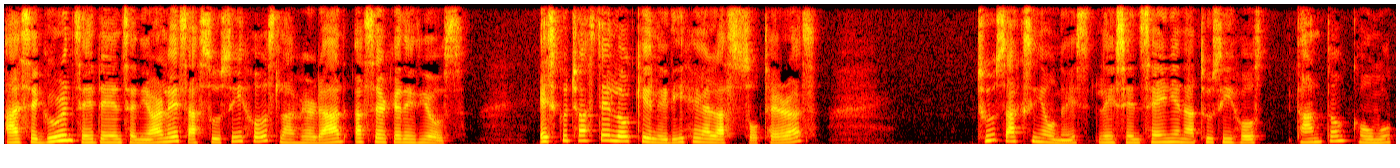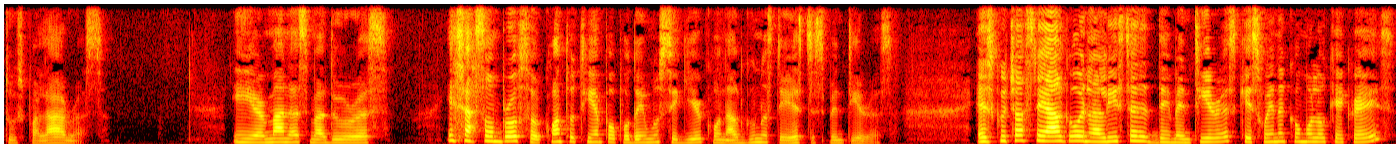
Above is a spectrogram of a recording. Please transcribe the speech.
asegúrense de enseñarles a sus hijos la verdad acerca de Dios. ¿Escuchaste lo que le dije a las solteras? Tus acciones les enseñan a tus hijos tanto como tus palabras. Y hermanas maduras, es asombroso cuánto tiempo podemos seguir con algunas de estas mentiras. ¿Escuchaste algo en la lista de mentiras que suena como lo que crees?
